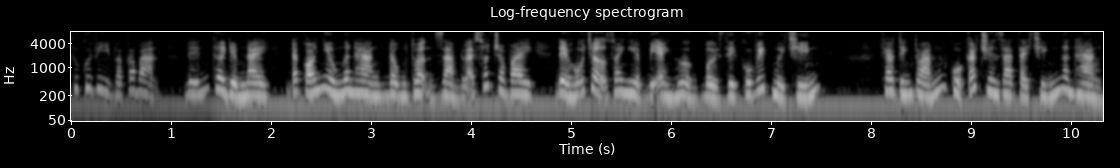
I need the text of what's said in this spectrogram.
Thưa quý vị và các bạn, đến thời điểm này đã có nhiều ngân hàng đồng thuận giảm lãi suất cho vay để hỗ trợ doanh nghiệp bị ảnh hưởng bởi dịch COVID-19. Theo tính toán của các chuyên gia tài chính ngân hàng,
